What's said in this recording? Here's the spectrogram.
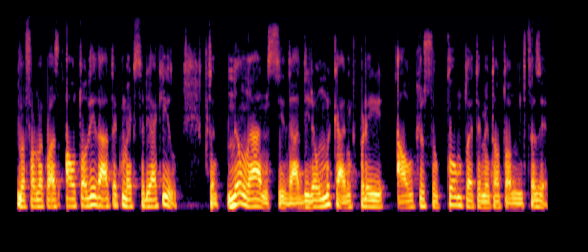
de uma forma quase autodidata, como é que seria aquilo. Portanto, não há necessidade de ir a um mecânico para ir algo que eu sou completamente autónomo de fazer.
